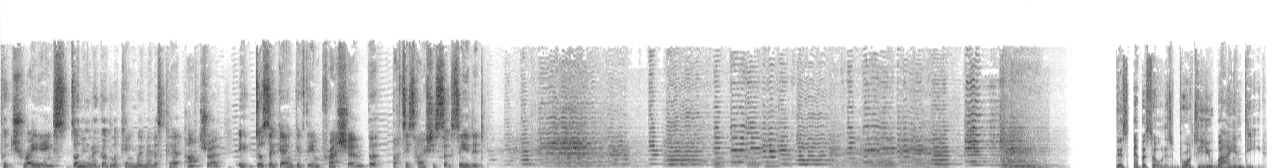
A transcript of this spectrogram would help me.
portraying stunningly good looking women as Cleopatra, it does again give the impression that that is how she succeeded. This episode is brought to you by Indeed.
